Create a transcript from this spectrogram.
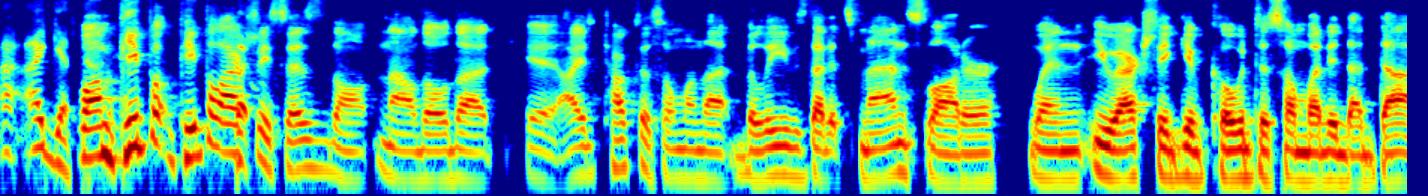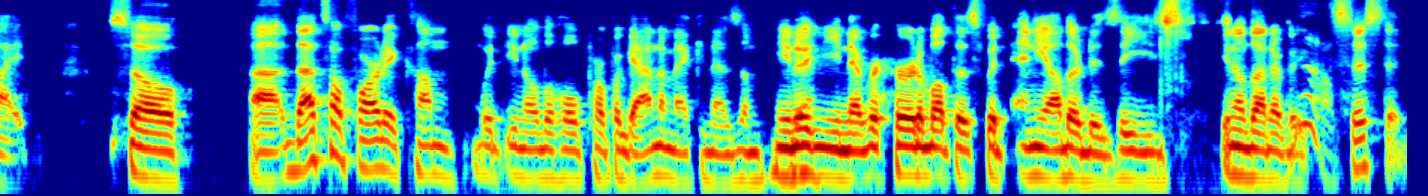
I, I get that. Well, people people actually but, says though now though that yeah, I talked to someone that believes that it's manslaughter when you actually give COVID to somebody that died. So uh, that's how far they come with you know the whole propaganda mechanism. You know, yeah. you never heard about this with any other disease you know that have no. existed.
